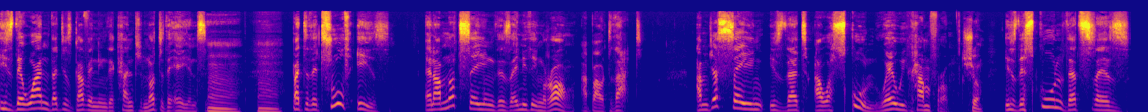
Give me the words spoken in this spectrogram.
is the one that is governing the country, not the ANC. Mm, mm. But the truth is, and I'm not saying there's anything wrong about that. I'm just saying is that our school, where we come from, Sure. is the school that says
